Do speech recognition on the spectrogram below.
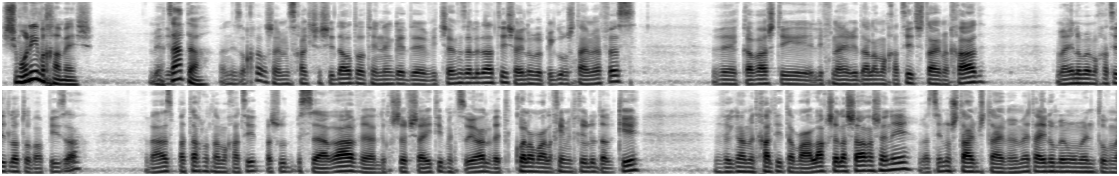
85. בדיוק. יצאת. אני זוכר שמשחק ששידרת אותי נגד אה, ויצ'נזה לדעתי, שהיינו בפיגור 2-0, וכבשתי לפני הירידה למחצית 2-1, והיינו במחצית לא טובה, פיזה, ואז פתחנו את המחצית פשוט בסערה, ואני חושב שהייתי מצוין, ואת כל המהלכים התחילו דרכי, וגם התחלתי את המהלך של השער השני, ועשינו 2-2, ובאמת היינו במומנטום,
